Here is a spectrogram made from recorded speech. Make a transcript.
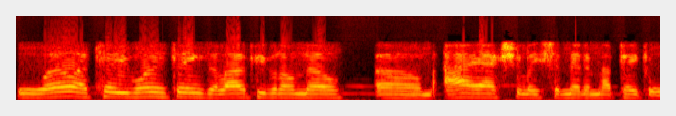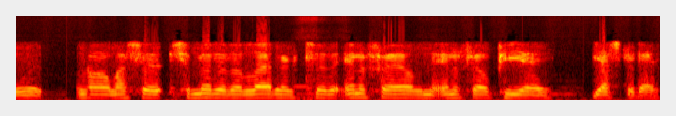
Well, I tell you, one of the things a lot of people don't know, um, I actually submitted my paperwork. Um, I said, submitted a letter to the NFL and the NFLPA yesterday.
